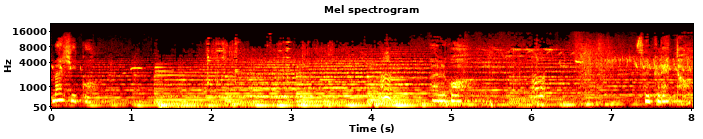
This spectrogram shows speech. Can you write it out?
mágico? Algo secreto.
